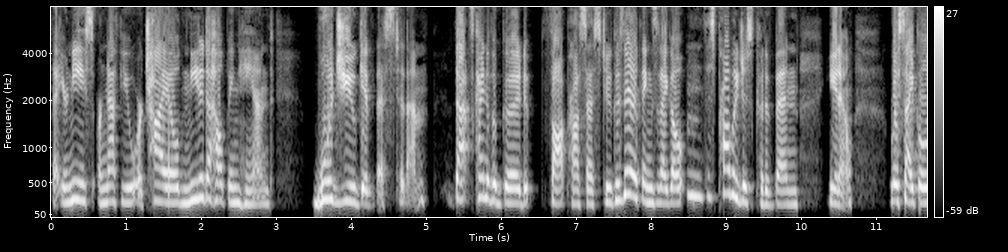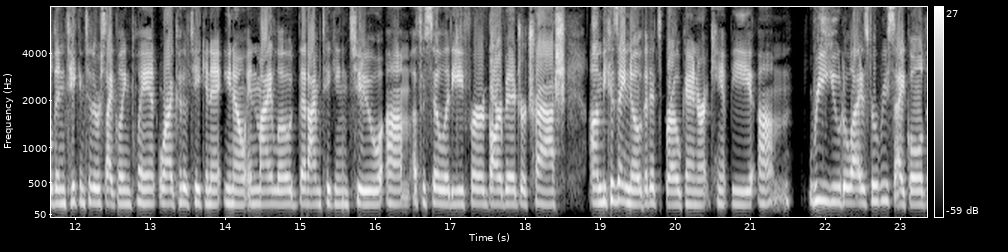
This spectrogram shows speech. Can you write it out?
that your niece or nephew or child needed a helping hand, would you give this to them? That's kind of a good thought process too, because there are things that I go, mm, this probably just could have been, you know, recycled and taken to the recycling plant, or I could have taken it, you know, in my load that I'm taking to um, a facility for garbage or trash um, because I know that it's broken or it can't be um, reutilized or recycled.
